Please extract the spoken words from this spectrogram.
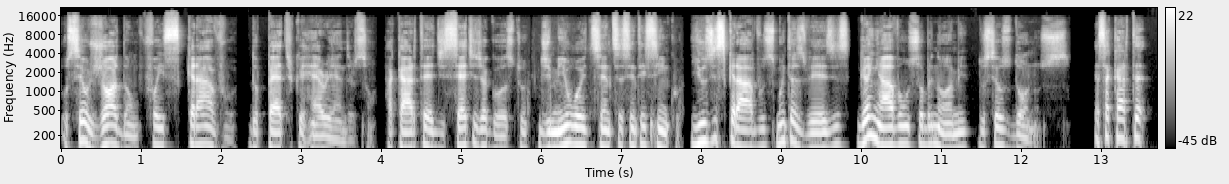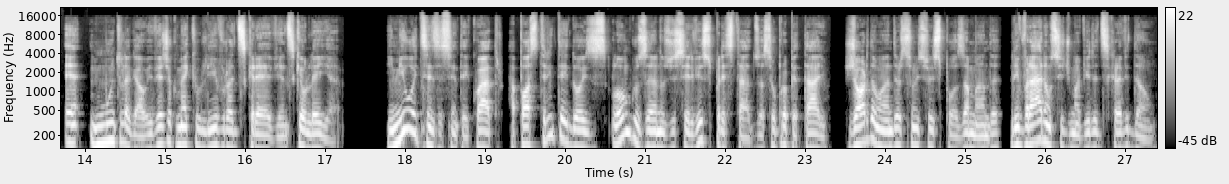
o seu Jordan foi escravo do Patrick Harry Anderson. A carta é de 7 de agosto de 1865 e os escravos, muitas vezes, ganhavam o sobrenome dos seus donos. Essa carta é muito legal e veja como é que o livro a descreve antes que eu leia. Em 1864, após 32 longos anos de serviços prestados a seu proprietário, Jordan Anderson e sua esposa Amanda livraram-se de uma vida de escravidão,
